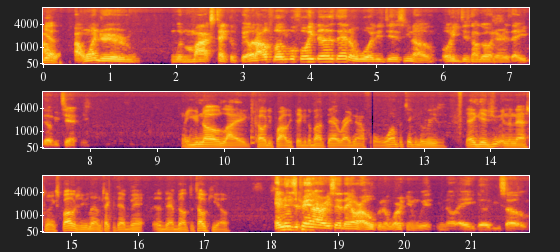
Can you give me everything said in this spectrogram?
yeah, I, I wonder would Mox take the belt off of him before he does that, or would it just, you know, or he just gonna go in there as AEW champion? And you know, like Cody probably thinking about that right now for one particular reason. That gives you international exposure. You let him take that belt, uh, that belt to Tokyo. And New Japan I already said they are open to working with, you know, AEW. So,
